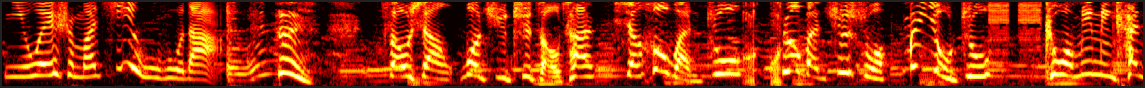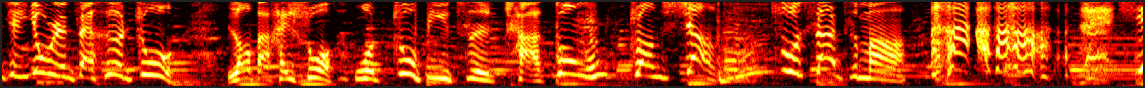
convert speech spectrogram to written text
你为什么气呼呼的？哼，早上我去吃早餐，想喝碗猪，老板却说没有猪。可我明明看见有人在喝猪，老板还说我猪鼻子插弓装象，做啥子嘛？哈哈哈！笑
